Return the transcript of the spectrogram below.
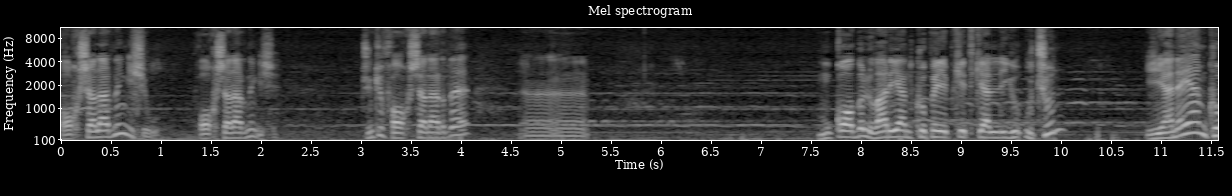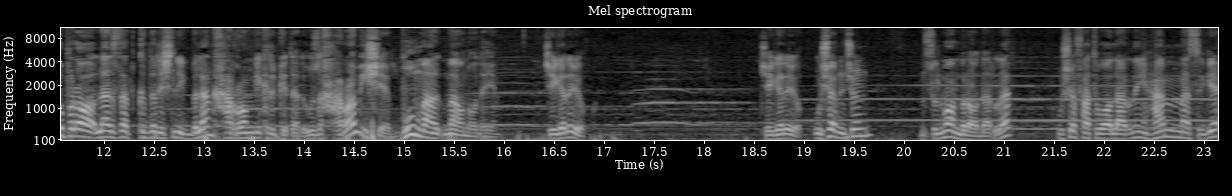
Fohishalarning ishi u. Fohishalarning ishi. Chunki fohishalarda e, muqobil variant ko'payib ketganligi uchun yana ham ko'proq lazzat qidirishlik bilan haromga kirib ketadi. O'zi harom ishi bu ma'noda ham. Chegara yo'q. Chegara yo'q. O'shaning uchun musulmon birodarlar o'sha fatvolarning hammasiga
